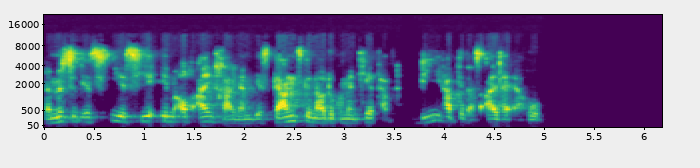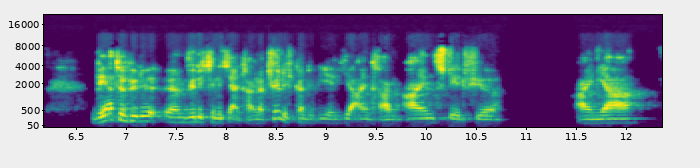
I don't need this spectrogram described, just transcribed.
Dann müsstet ihr es, ihr es hier eben auch eintragen, damit ihr es ganz genau dokumentiert habt. Wie habt ihr das Alter erhoben? Werte würde, äh, würde ich hier nicht eintragen. Natürlich könntet ihr hier eintragen, 1 steht für ein Jahr,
